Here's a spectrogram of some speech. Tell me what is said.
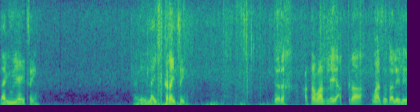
लाईव्ह यायचं आहे आणि लाईक करायचं आहे तर आता वाजले अकरा वाजत आलेले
